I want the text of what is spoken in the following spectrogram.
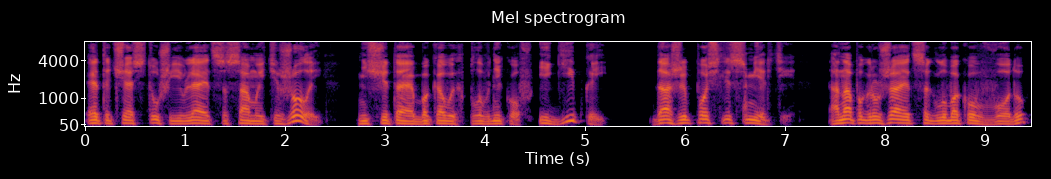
эта часть туши является самой тяжелой, не считая боковых плавников, и гибкой, даже после смерти, она погружается глубоко в воду,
